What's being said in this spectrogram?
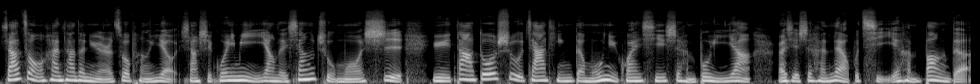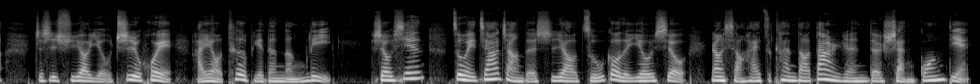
霞总和他的女儿做朋友，像是闺蜜一样的相处模式，与大多数家庭的母女关系是很不一样。样，而且是很了不起，也很棒的。这是需要有智慧，还有特别的能力。首先，作为家长的是要足够的优秀，让小孩子看到大人的闪光点，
